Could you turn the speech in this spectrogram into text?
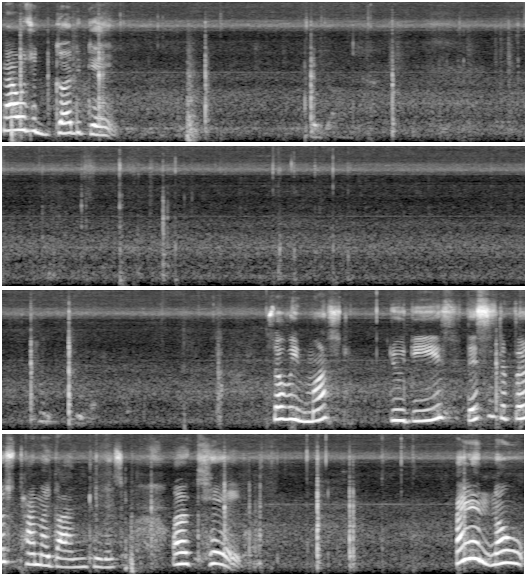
That was a good game. So we must do these. This is the first time I got into this arcade. I didn't know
